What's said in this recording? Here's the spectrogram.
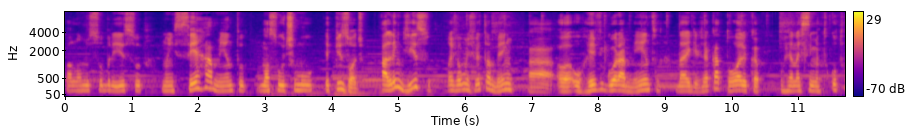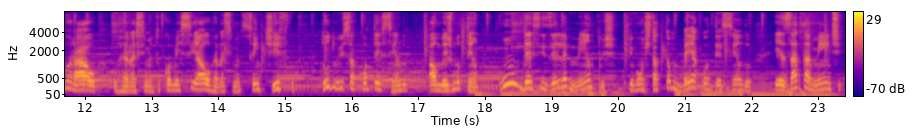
falamos sobre isso no encerramento do nosso último episódio. Além disso, nós vamos ver também a, a, o revigoramento da Igreja Católica, o renascimento cultural, o renascimento comercial, o renascimento científico, tudo isso acontecendo ao mesmo tempo. Um desses elementos que vão estar também acontecendo exatamente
